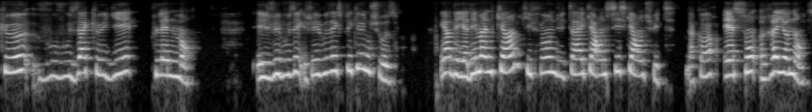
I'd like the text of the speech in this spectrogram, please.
que vous vous accueillez pleinement. Et je vais vous, expliquer une chose. Regardez, il y a des mannequins qui font du taille 46-48, d'accord? Et elles sont rayonnantes.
